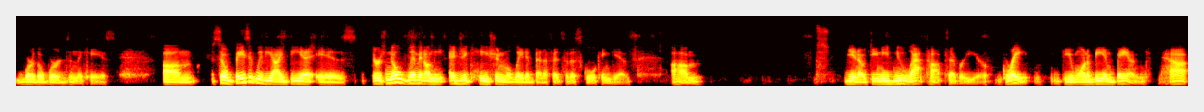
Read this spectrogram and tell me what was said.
were the words in the case. Um, so basically the idea is there's no limit on the education related benefits that a school can give. Um, you know do you need new laptops every year? Great. Do you want to be in band? Ha-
